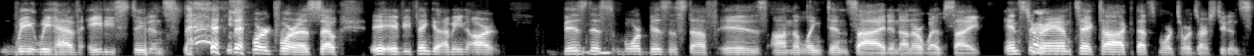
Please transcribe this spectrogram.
we we have 80 students that work for us. So if you think, I mean, our business, mm-hmm. more business stuff is on the LinkedIn side and on our website. Instagram, right. TikTok, that's more towards our students,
